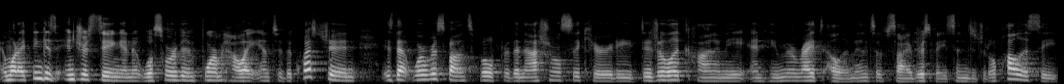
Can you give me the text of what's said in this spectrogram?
And what I think is interesting, and it will sort of inform how I answer the question, is that we're responsible for the national security, digital economy, and human rights elements of cyberspace and digital policy.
